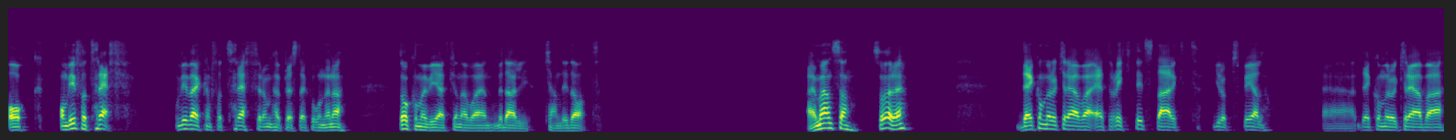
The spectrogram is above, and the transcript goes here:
och Om vi får träff, om vi verkligen får träff i de här prestationerna, då kommer vi att kunna vara en medaljkandidat. Jajamensan, så är det. Det kommer att kräva ett riktigt starkt gruppspel. Eh, det kommer att kräva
